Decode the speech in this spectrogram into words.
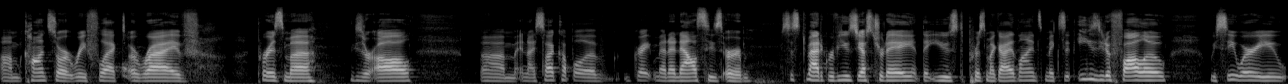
um, Consort, Reflect, Arrive, Prisma, these are all, um, and I saw a couple of great meta-analyses or systematic reviews yesterday that used the Prisma guidelines. Makes it easy to follow. We see where you,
